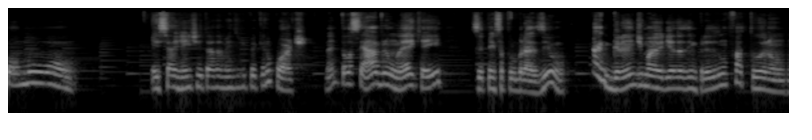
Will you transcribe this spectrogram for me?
como esse agente de tratamento de pequeno porte. Né? Então você abre um leque aí, você pensa para o Brasil, a grande maioria das empresas não faturam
